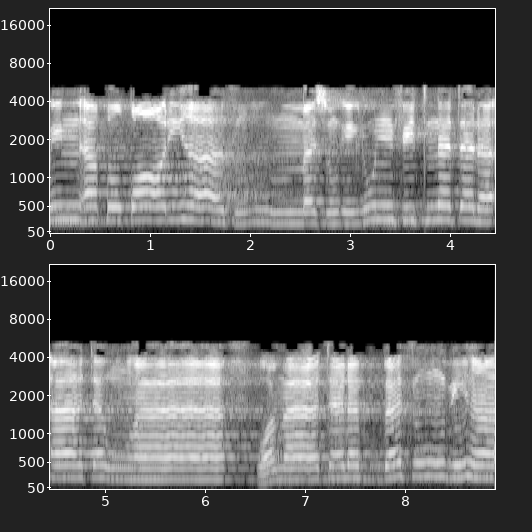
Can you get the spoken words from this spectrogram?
من أقطارها ثم سئلوا الفتنة لآتوها وما تلبثوا بها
